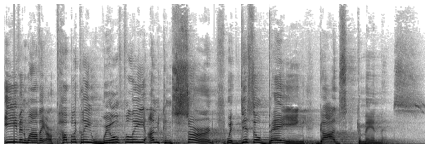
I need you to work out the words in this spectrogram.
even while they are publicly, willfully unconcerned with disobeying God's commandments.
